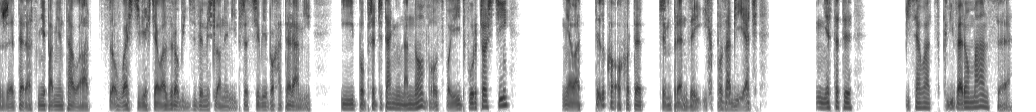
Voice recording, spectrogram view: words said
że teraz nie pamiętała, co właściwie chciała zrobić z wymyślonymi przez siebie bohaterami i po przeczytaniu na nowo swojej twórczości miała tylko ochotę czym prędzej ich pozabijać. Niestety pisała ckliwe romanse,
